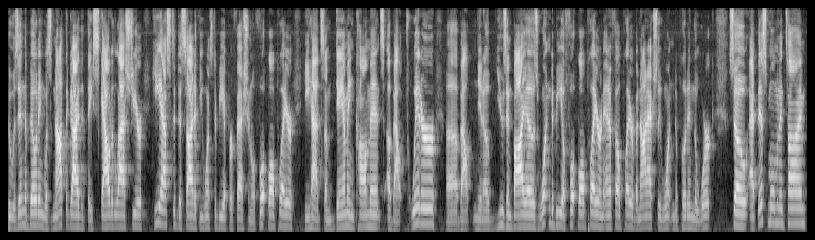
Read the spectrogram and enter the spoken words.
who was in the building, was not the guy that they scouted last year. He has to decide if he wants to be a professional football player. He had some damning comments about Twitter, uh, about you know using bios, wanting to be a football player, an NFL player, but not actually wanting to put in the work. So at this moment in time,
